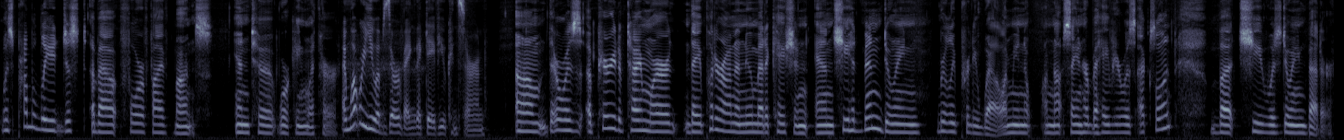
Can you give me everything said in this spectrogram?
was probably just about four or five months into working with her. And what were you observing that gave you concern? Um, there was a period of time where they put her on a new medication, and she had been doing really pretty well. I mean, I'm not saying her behavior was excellent, but she was doing better.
